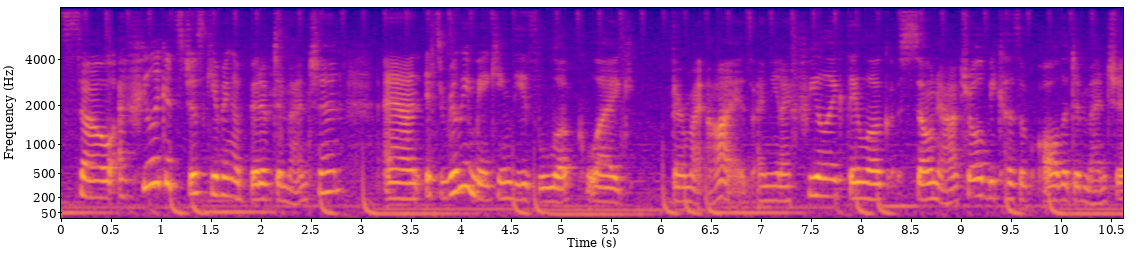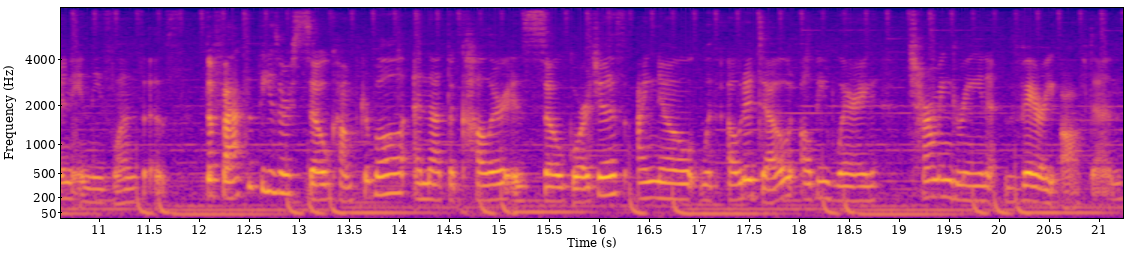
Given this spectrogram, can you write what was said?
So I feel like it's just giving a bit of dimension and it's really making these look like they're my eyes. I mean, I feel like they look so natural because of all the dimension in these lenses. The fact that these are so comfortable and that the color is so gorgeous, I know without a doubt I'll be wearing Charming Green very often.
